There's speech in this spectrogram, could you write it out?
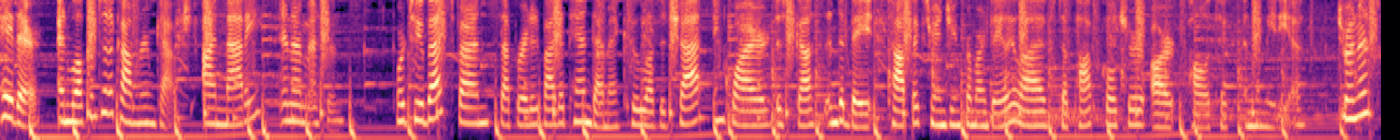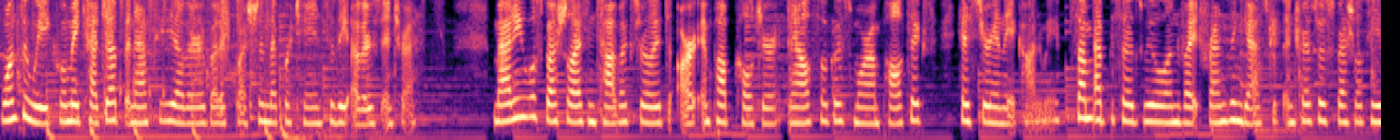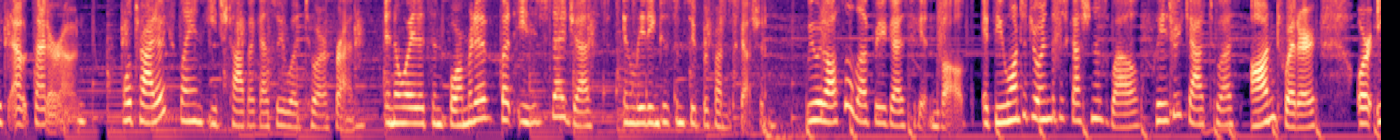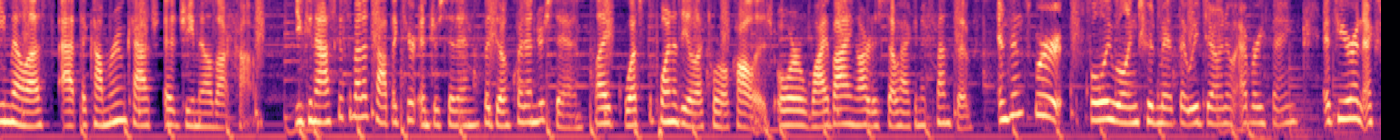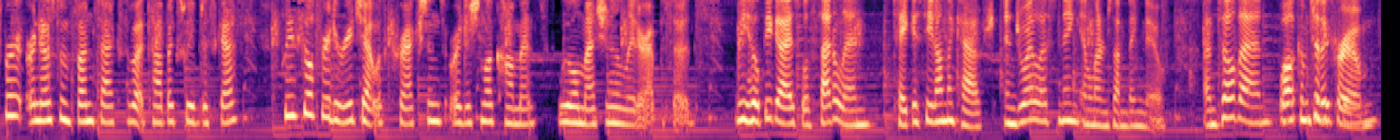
Hey there, and welcome to the Common Room Couch. I'm Maddie. And I'm Essence. We're two best friends separated by the pandemic who love to chat, inquire, discuss, and debate topics ranging from our daily lives to pop culture, art, politics, and the media. Join us once a week when we catch up and ask the other about a question that pertains to the other's interests. Maddie will specialize in topics related to art and pop culture, and I'll focus more on politics, history, and the economy. Some episodes we will invite friends and guests with interests or specialties outside our own. We'll try to explain each topic as we would to our friends, in a way that's informative but easy to digest and leading to some super fun discussion. We would also love for you guys to get involved. If you want to join the discussion as well, please reach out to us on Twitter or email us at thecommonroomcouch at gmail.com. You can ask us about a topic you're interested in but don't quite understand, like what's the point of the Electoral College or why buying art is so heckin' expensive. And since we're fully willing to admit that we don't know everything, if you're an expert or know some fun facts about topics we've discussed, please feel free to reach out with corrections or additional comments we will mention in later episodes. We hope you guys will settle in, take a seat on the couch, enjoy listening, and learn something new. Until then, welcome, welcome to, to, the, the croom.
